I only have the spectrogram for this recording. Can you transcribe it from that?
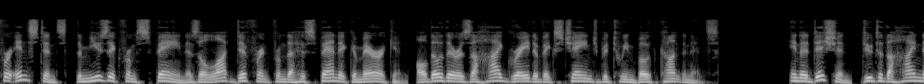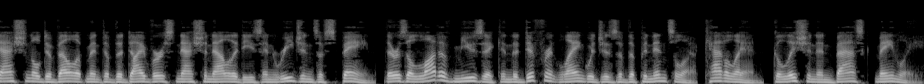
For instance, the music from Spain is a lot different from the Hispanic American, although there is a high grade of exchange between both continents. In addition, due to the high national development of the diverse nationalities and regions of Spain, there is a lot of music in the different languages of the peninsula Catalan, Galician and Basque, mainly.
